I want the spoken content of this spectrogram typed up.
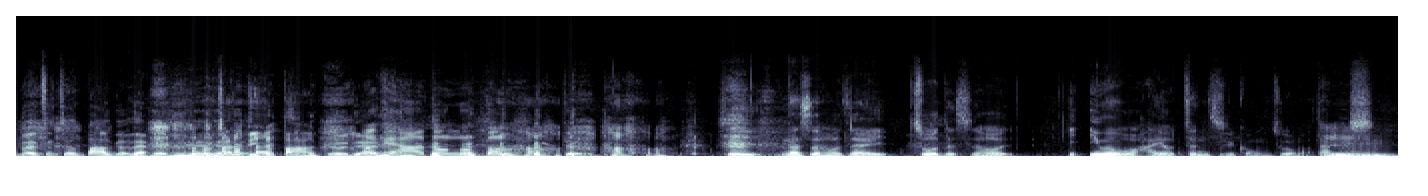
不是，这就是 bug，对，我们叫 debug，对。OK，好，懂懂懂，好。对，好。所以那时候。在做的时候，因因为我还有正职工作嘛，当时，嗯、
